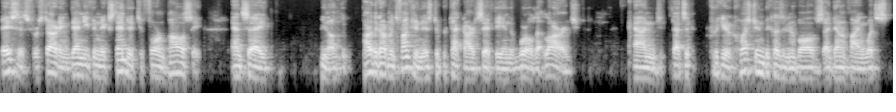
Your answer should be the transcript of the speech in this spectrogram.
basis for starting, then you can extend it to foreign policy and say, you know, part of the government's function is to protect our safety in the world at large. And that's a trickier question because it involves identifying what's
